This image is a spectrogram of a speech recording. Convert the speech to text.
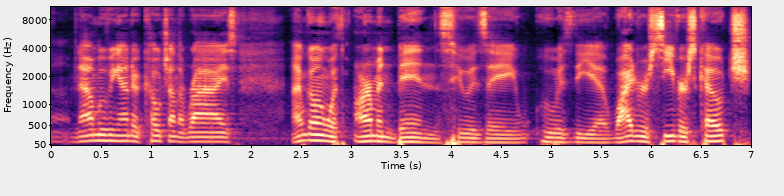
Um, now moving on to a coach on the rise, I'm going with Armon Binns, who is a who is the uh, wide receivers coach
